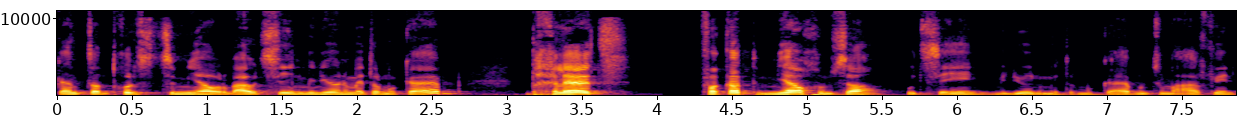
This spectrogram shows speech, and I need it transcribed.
كانت تدخل 694 مليون متر مكعب دخلت فقط 195 مليون متر مكعب. وأنتم عارفين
